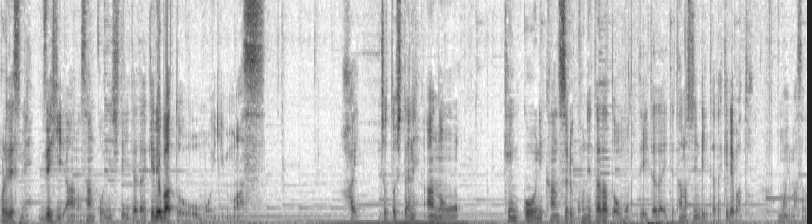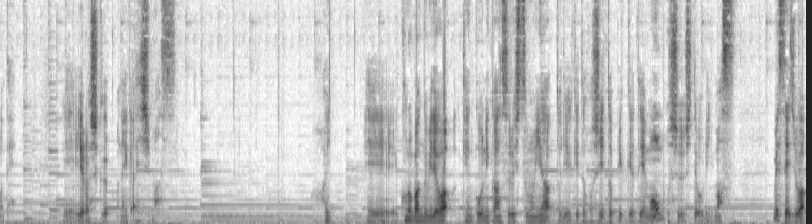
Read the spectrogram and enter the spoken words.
これですね、ぜひあの参考にしていただければと思います。はい。ちょっとしたね、あの、健康に関する小ネタだと思っていただいて楽しんでいただければと思いますので、えー、よろしくお願いします。はい、えー、この番組では健康に関する質問や取り上げてほしいトピックやテーマを募集しております。メッセージは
